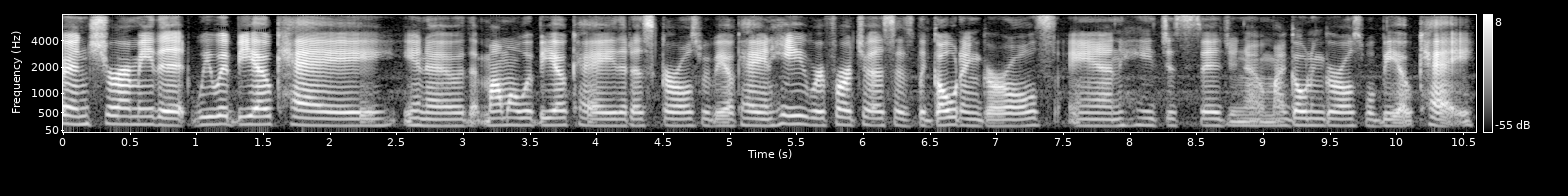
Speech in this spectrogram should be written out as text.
ensure me that we would be okay, you know, that mama would be okay, that us girls would be okay. And he referred to us as the golden girls. And he just said, you know, my golden girls will be okay.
